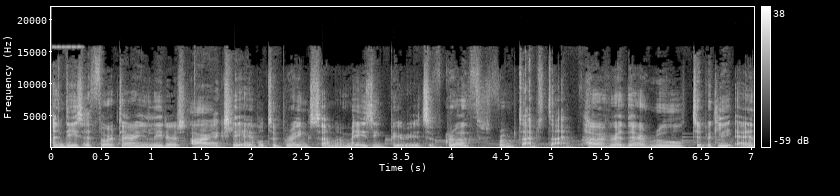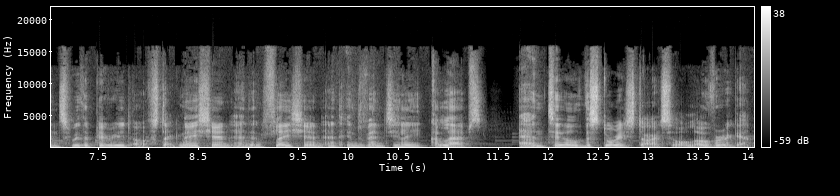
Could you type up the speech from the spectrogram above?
And these authoritarian leaders are actually able to bring some amazing periods of growth from time to time. However, their rule typically ends with a period of stagnation and inflation and eventually collapse until the story starts all over again.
